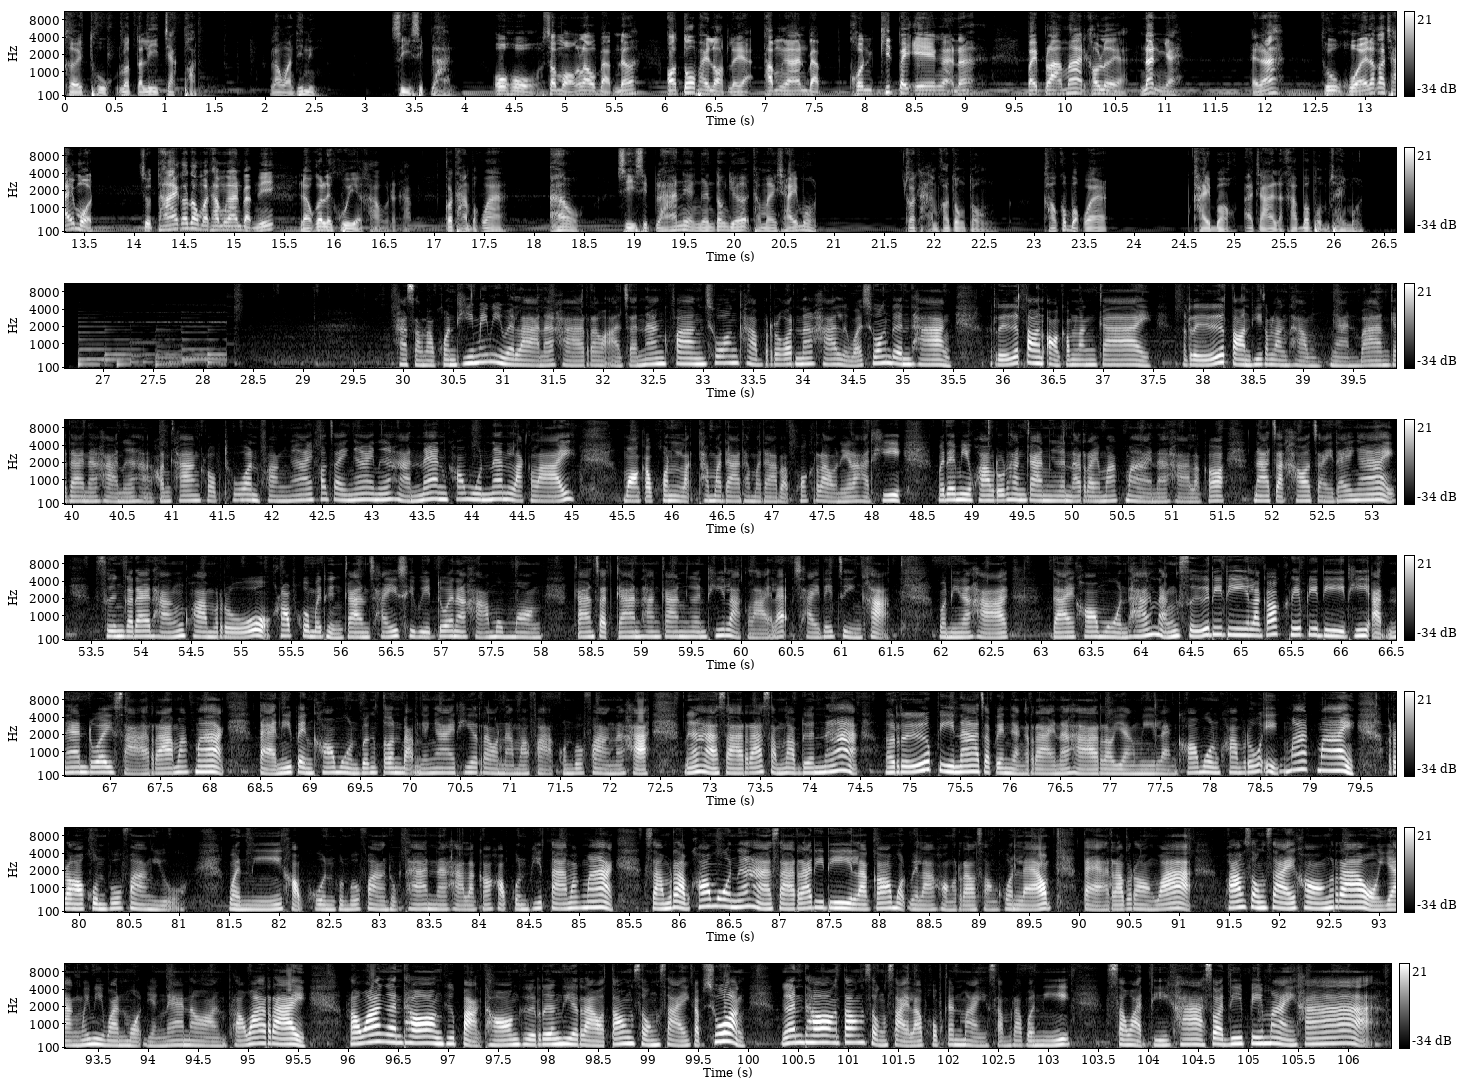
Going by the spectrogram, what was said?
เคยถูกลอตเตอรี่แจ็คพอตรางวัลที่หนึ่งสี่สิบล้าน โอ้โห สมองเราแบบเนอะออโต้ไพลอตเลยอะทำงานแบบคนคิดไปเองอะนะ ไปปรามาสเขาเลยอะนั่นไง เห็นไหมถูกหวยแล้วก็ใช้หมด สุดท้ายก็ต้องมาทำงานแบบนี้ เราก็เลยคุยกับเขานะครับ ก็ถามบอกว่าอ้าวสี่สิบล้านเนี่ยเงินต้องเยอะทำไมใช้หมด ก็ถามเขาตรงๆ เขาก็บอกว่า ใครบอกอาจารย์เหรอครับ ว่าผมใช้หมด ค่ะสำหรับคนที่ไม่มีเวลานะคะ เราอาจจะนั่งฟังช่วงขับรถนะคะ หรือว่าช่วงเดินทาง หรือตอนออกกำลังกาย หรือตอนที่กำลังทำงานบ้านก็ได้นะคะ เนื้อหาค่อนข้างครบถ้วน ฟังง่ายเข้าใจง่าย เนื้อหาแน่นข้อมูลแน่นหลากหลาย เหมาะกับคนธรรมดาธรรมดาแบบพวกเรานี่แหละค่ะที่ไม่ได้มีความรู้ทางการเงินอะไรมากมายนะคะ แล้วก็น่าจะเข้าใจได้ง่าย ซึ่งก็ได้ทั้งความรู้ครอบคลุมไปถึงการใช้ชีวิตด้วยนะคะ มุมมองการจัดการทางการเงินที่หลากหลายและใช้ได้จริงค่ะ วันนี้นะคะ ได้ข้อมูลทั้งหนังสือดีๆ แล้วก็คลิปดีๆ ที่อัดแน่นด้วยสาระมากๆ แต่นี่เป็นข้อมูลเบื้องต้นแบบง่ายๆ ที่เรานำมาฝากคุณผู้ฟังนะคะ เนื้อหาสาระสำหรับเดือนหน้า หรือปีหน้าจะเป็นอย่างไรนะคะ เรายังมีแหล่งข้อมูลความรู้อีกมากมาย รอคุณผู้ฟังอยู่ วันนี้ขอบคุณคุณผู้ฟังทุกท่านนะคะ แล้วก็ขอบคุณพี่ตามากๆสำหรับข้อมูลเนื้อหาสาระดีๆ แล้วก็หมดเวลาของเราสองคนแล้ว แต่รับรองว่าความสงสัยของเรายังไม่มีวันหมดอย่างแน่นอน เพราะว่าอะไร เพราะว่าเงินทองคือปากท้องคือเรื่องที่เราต้องสงสัยกับช่วง เงินทองต้องสงสัยแล้วพบกันใหม่สำหรับวันนี้ สวัสดีค่ะ สวัสดีปีใหม่ค่ะ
